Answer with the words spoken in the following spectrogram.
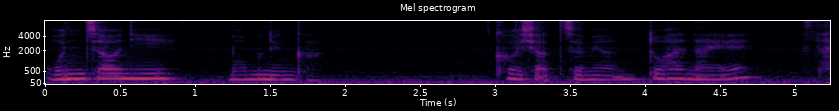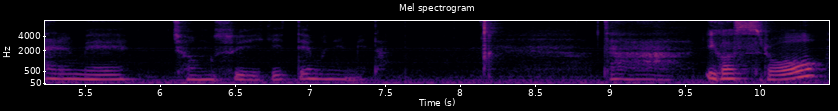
온전히 머무는 것. 그것이 어쩌면 또 하나의 삶의 정수이기 때문입니다. 자, 이것으로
